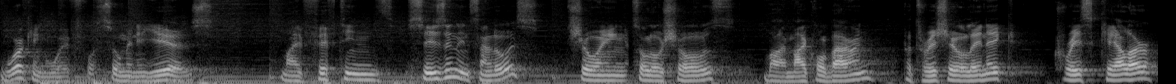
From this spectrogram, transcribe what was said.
working with for so many years my 15th season in St. Louis, showing solo shows by Michael Byron, Patricia Olynyk, Chris Kahler,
